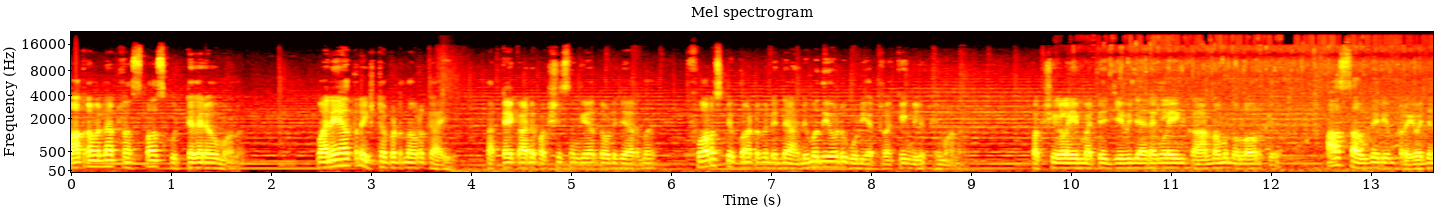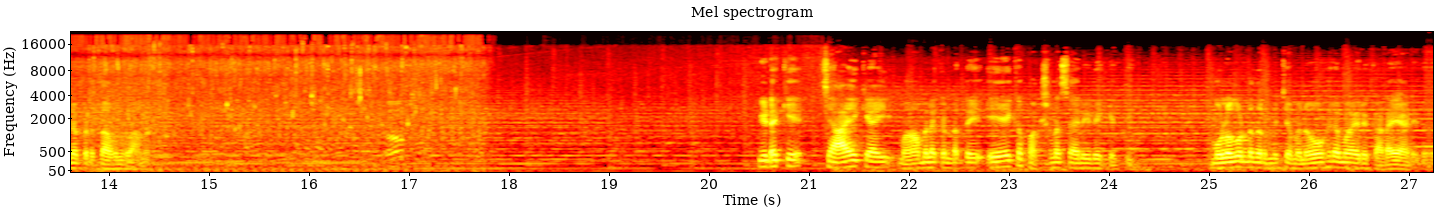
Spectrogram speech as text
മാത്രമല്ല ട്രസ്പാസ് കുറ്റകരവുമാണ്. വനയാത്ര ഇഷ്ടപ്പെടുന്നവർക്കായി തട്ടേക്കാട് പക്ഷി സങ്കേതത്തോട് ചേർന്ന് ഫോറസ്റ്റ് ഡിപ്പാർട്ട്മെന്റിന്റെ അനുമതിയോടുകൂടിയ ട്രക്കിംഗ് ലഭ്യമാണ്. പക്ഷികളെയും മറ്റ് ജീവജാലങ്ങളെയും കാണണമെന്നുള്ളവർക്ക് ആ സൗകര്യം പ്രയോജനപ്പെടുത്താവുന്നതാണ്. ഇടയ്ക്ക് ചായയ്ക്കായി മാമലക്കണ്ടത്തെ ഏക ഭക്ഷണശാലയിലേക്ക് എത്തി. മുള കൊണ്ട് നിർമ്മിച്ച മനോഹരമായ ഒരു കടയാണിത്.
